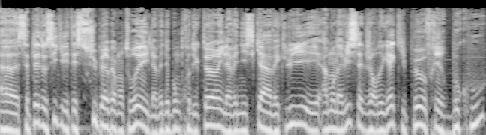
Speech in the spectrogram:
euh, c'est peut-être aussi qu'il était super bien entouré, il avait des bons producteurs, il avait Niska avec lui et à mon avis c'est le genre de gars qui peut offrir beaucoup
